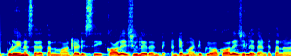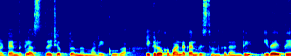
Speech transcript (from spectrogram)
ఎప్పుడైనా సరే తను మాట్లాడిస్తే కాలేజు లేదంటే అంటే మా డిప్లొమా కాలేజు లేదంటే తన టెన్త్ క్లాస్దే చెప్తుంది అనమాట ఎక్కువగా. ఇక్కడ ఒక బండ కనిపిస్తుంది కదండి. ఇదైతే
